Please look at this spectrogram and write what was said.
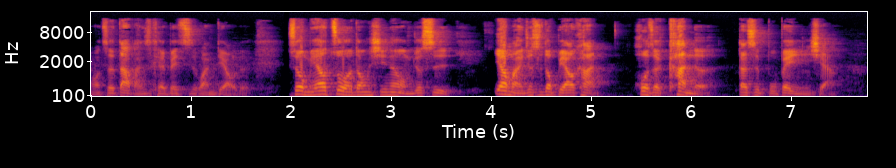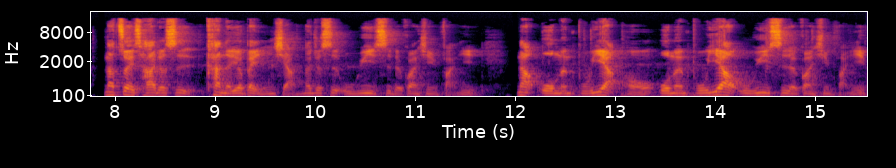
哦。这大盘是可以被置换掉的。所以我们要做的东西呢，我们就是要么就是都不要看，或者看了但是不被影响。那最差就是看了又被影响，那就是无意识的惯性反应。那我们不要哦，我们不要无意识的惯性反应。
